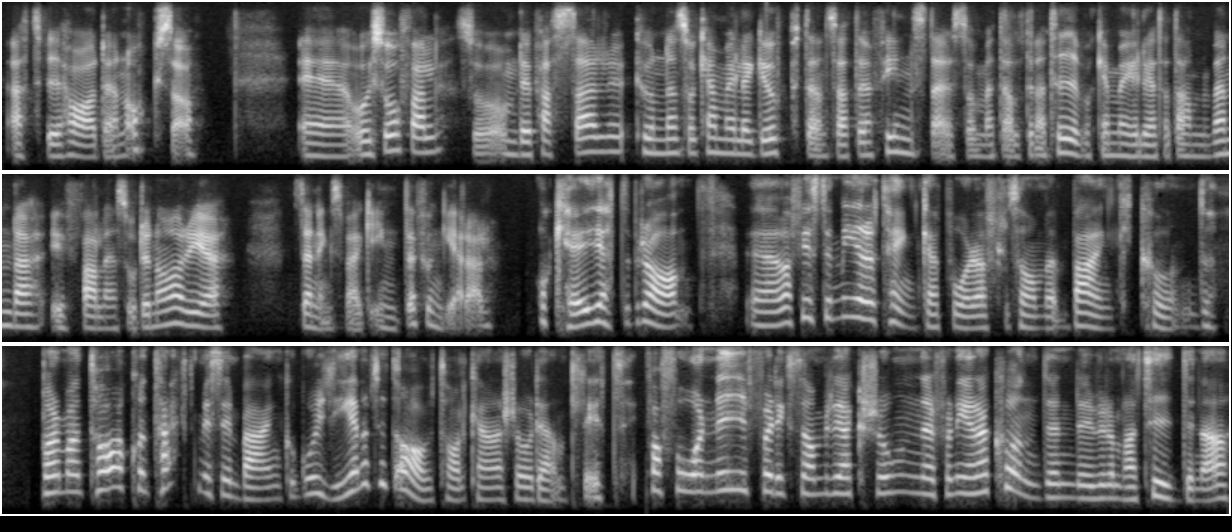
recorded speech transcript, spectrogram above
att vi har den också. Eh, och i så fall, så om det passar kunden så kan man lägga upp den så att den finns där som ett alternativ och en möjlighet att använda ifall ens ordinarie sändningsväg inte fungerar. Okej, okay, jättebra. Eh, vad finns det mer att tänka på då som bankkund? bör man ta kontakt med sin bank och gå igenom sitt avtal kanske ordentligt? Vad får ni för liksom reaktioner från era kunder nu i de här tiderna?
